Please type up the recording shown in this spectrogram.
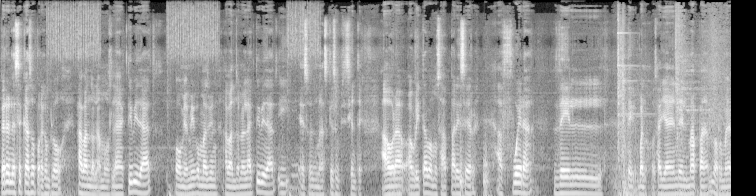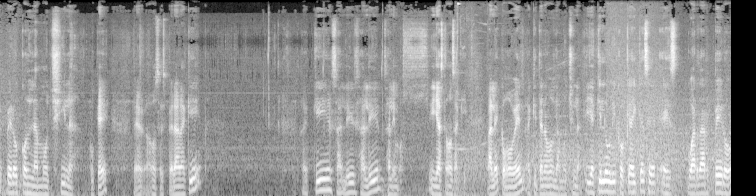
pero en este caso por ejemplo abandonamos la actividad o mi amigo más bien abandonó la actividad y eso es más que suficiente Ahora, ahorita vamos a aparecer afuera del, bueno, o sea, ya en el mapa normal, pero con la mochila, ¿ok? Eh, vamos a esperar aquí. Aquí, salir, salir, salimos. Y ya estamos aquí, ¿vale? Como ven, aquí tenemos la mochila. Y aquí lo único que hay que hacer es guardar, pero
